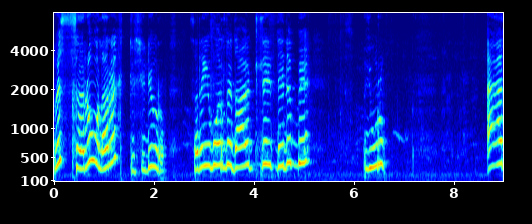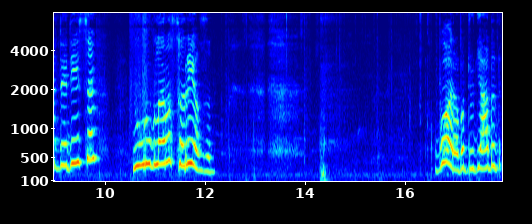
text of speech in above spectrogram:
ve sarı olarak düşünüyorum. Sarıyı bu arada daha önce dedim mi? Yorum eğer dediysem yorumlara sarı yazın. Bu araba dünyanın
